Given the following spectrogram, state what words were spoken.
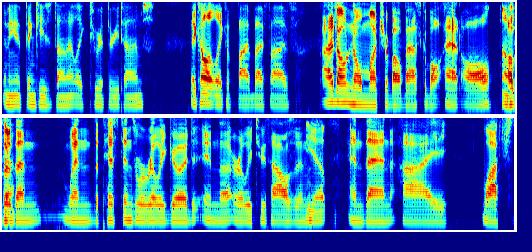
And I think he's done it like two or three times. They call it like a five by five. I don't know much about basketball at all, other than when the Pistons were really good in the early 2000s. Yep. And then I watched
